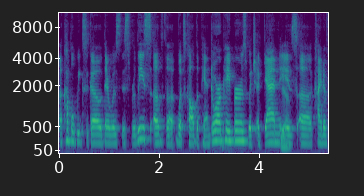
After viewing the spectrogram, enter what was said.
a couple weeks ago there was this release of the what's called the Pandora Papers, which again Yeah. is a kind of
